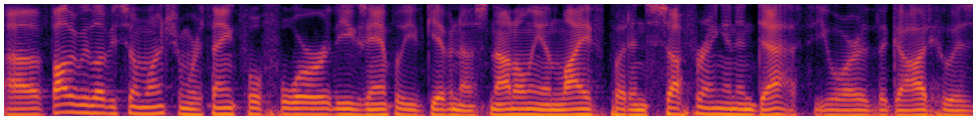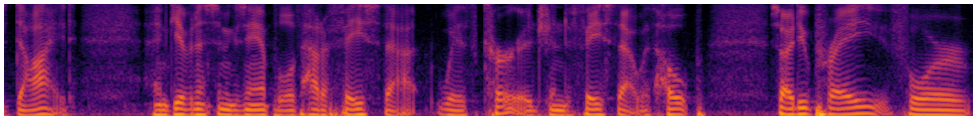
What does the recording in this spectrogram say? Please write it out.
Uh, Father, we love you so much, and we're thankful for the example you've given us, not only in life, but in suffering and in death. You are the God who has died and given us an example of how to face that with courage and to face that with hope. So I do pray for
